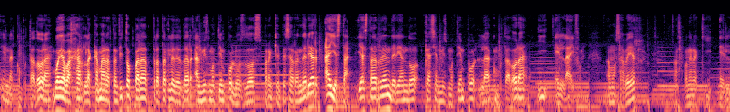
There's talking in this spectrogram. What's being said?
en la computadora. Voy a bajar la cámara tantito para tratarle de dar al mismo tiempo los dos para que empiece a renderear. Ahí está, ya está rendereando casi al mismo tiempo la computadora y el iPhone. Vamos a ver, vamos a poner aquí el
